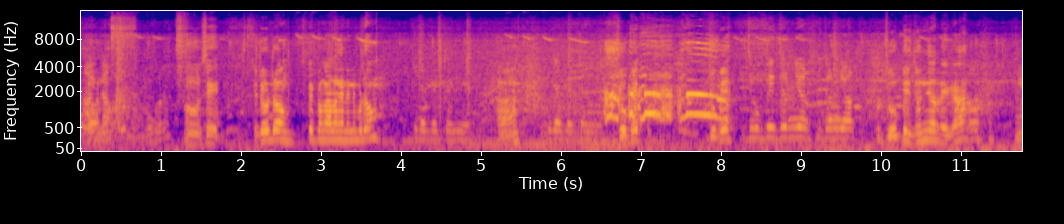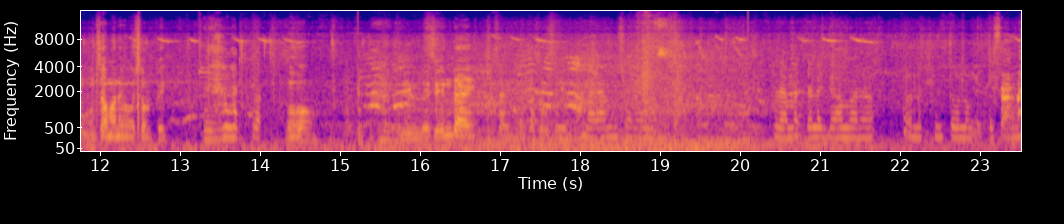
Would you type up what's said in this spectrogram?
Ay ka unom. Oh, si si Dodong. Ito yung pangalan ni mo Dong? Jabe Junior. Ha? Jabe Junior. Jubit? Jube? Jube Junior. Junior. Jube, junior, eh ka? Oh. Mm, unsa man yung sulti? Salamat po. Oo. Hindi si Inday. Sa inyong kasulti. Maraming salamat. Salamat talaga. Mara malaking tulong ito sa amin.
